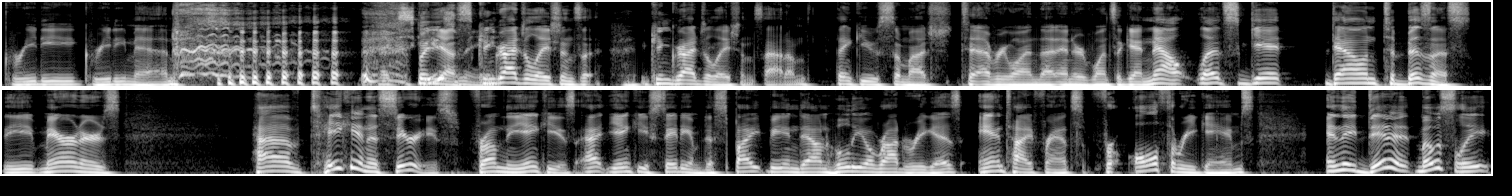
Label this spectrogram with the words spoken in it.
greedy, greedy man. but yes, me. congratulations, congratulations, Adam. Thank you so much to everyone that entered once again. Now let's get down to business. The Mariners have taken a series from the Yankees at Yankee Stadium despite being down Julio Rodriguez and Ty France for all three games. And they did it mostly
